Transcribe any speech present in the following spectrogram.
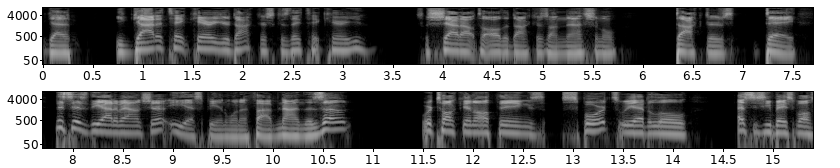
You got you got to take care of your doctors because they take care of you. So shout out to all the doctors on National Doctors Day. This is the Out of Bounds Show, ESPN 1059 The Zone. We're talking all things sports. We had a little SEC baseball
